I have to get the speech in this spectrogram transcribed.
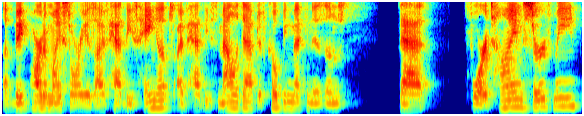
A big part of my story is I've had these hangups, I've had these maladaptive coping mechanisms that for a time served me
